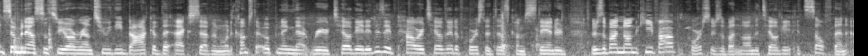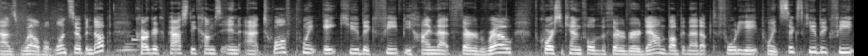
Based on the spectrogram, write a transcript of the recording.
Right, so now since we are around to the back of the X7, when it comes to opening that rear tailgate, it is a power tailgate, of course, that does come standard. There's a button on the key fob, of course, there's a button on the tailgate itself then as well. But once opened up, cargo capacity comes in at 12.8 cubic feet behind that third row. Of course, you can fold the third row down, bumping that up to 48.6 cubic feet.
